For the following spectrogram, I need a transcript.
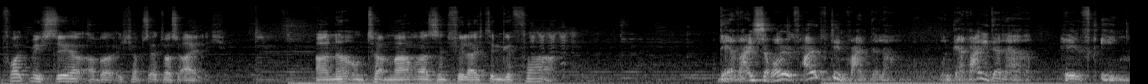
Freut mich sehr, aber ich hab's etwas eilig. Anna und Tamara sind vielleicht in Gefahr. Der weiße Wolf half dem Wanderer und der Weideler hilft ihm.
